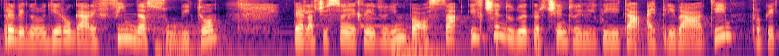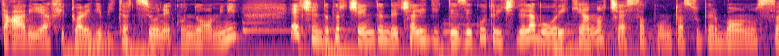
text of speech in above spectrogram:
prevedono di erogare fin da subito per la cessione del credito d'imposta il 102% di liquidità ai privati, proprietari e affittuari di abitazione e condomini e il 100% invece alle ditte esecutrici dei lavori che hanno accesso appunto al super bonus.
